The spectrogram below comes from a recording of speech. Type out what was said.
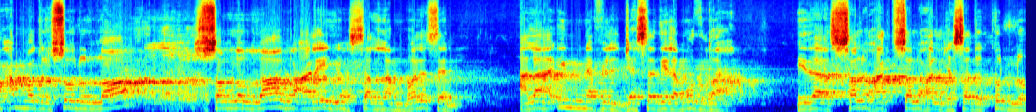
মোহাম্মদ রসৌল্লাহ সাল্লাহ আলহিসাল্লাম বলেছেন, আলা ইন্নাফিল জাসাদিল মুদগা ইদা সলহাত সলহাল জাসাদ কুল্লু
